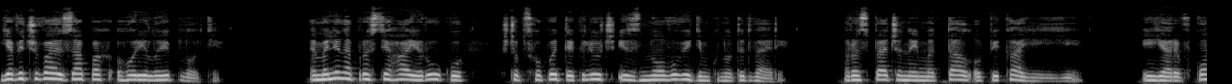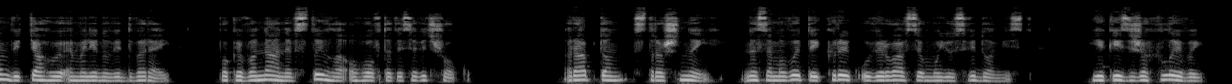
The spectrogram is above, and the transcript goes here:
Я відчуваю запах горілої плоті. Емеліна простягає руку, щоб схопити ключ і знову відімкнути двері. Розпечений метал опікає її, і я ривком відтягую Емеліну від дверей, поки вона не встигла оговтатися від шоку. Раптом страшний, несамовитий крик увірвався в мою свідомість якийсь жахливий,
